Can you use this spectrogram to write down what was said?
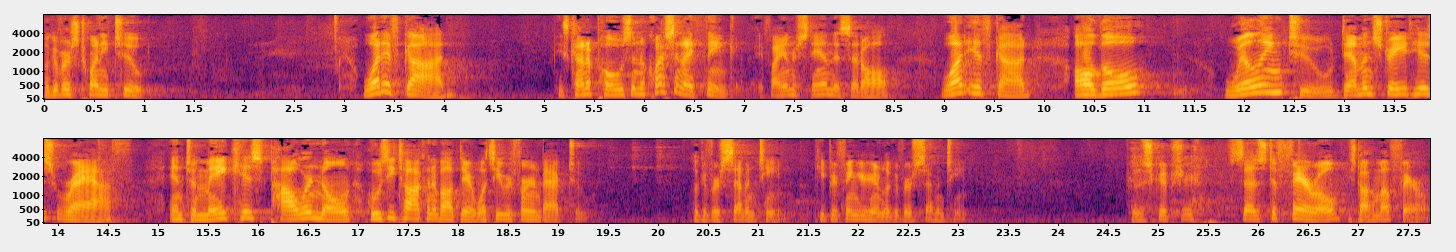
Look at verse 22. What if God, he's kind of posing a question, I think, if I understand this at all. What if God, although willing to demonstrate his wrath and to make his power known, who's he talking about there? What's he referring back to? Look at verse 17. Keep your finger here and look at verse 17. For the scripture says to Pharaoh, he's talking about Pharaoh.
